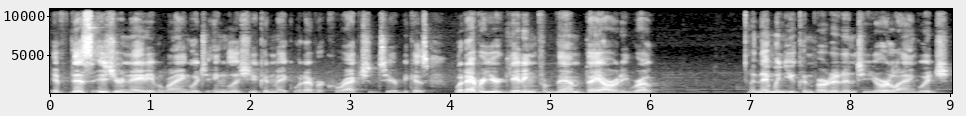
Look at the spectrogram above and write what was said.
if this is your native language English you can make whatever corrections here because whatever you're getting from them they already wrote. And then when you convert it into your language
